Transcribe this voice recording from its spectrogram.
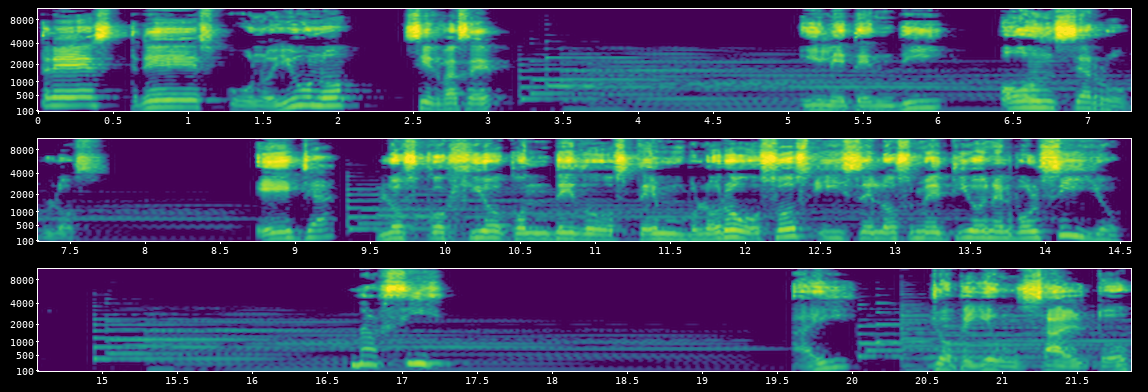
3, 3, 1 y 1. Sírvase. Y le tendí 11 rublos. Ella los cogió con dedos temblorosos y se los metió en el bolsillo. Merci. Ahí yo pegué un salto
